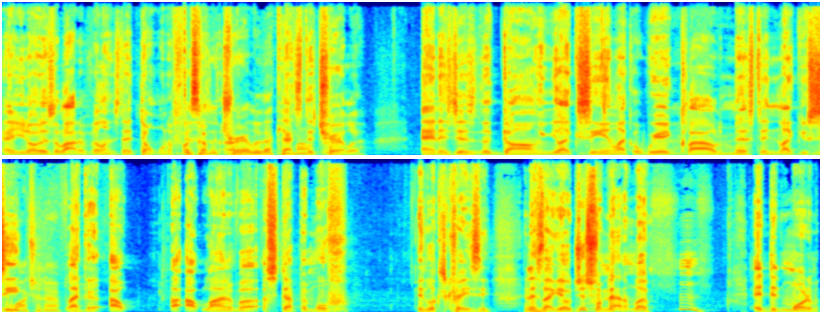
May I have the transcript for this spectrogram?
And you know, there's a lot of villains that don't want to fuck This up is a the Earth. trailer that came That's the trailer. And it's just the gong, and you're like seeing like a weird cloud mist, and like you see like a out a outline of a, a Steppenwolf. It looks crazy, and it's like yo, just from that, I'm like, hmm. It did more to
